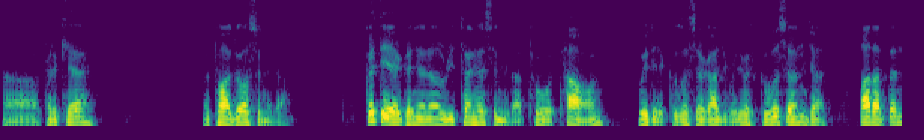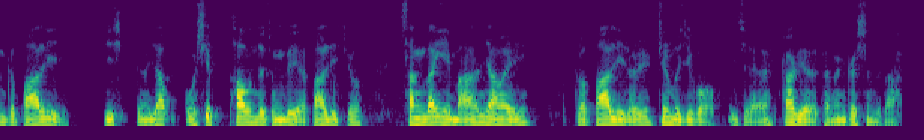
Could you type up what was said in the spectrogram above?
어 그렇게 도와주었습니다. 그때 그녀는 리턴했습니다. to town with it. 그것을 가지고 요- 그것은 이제 받았던 그 발리 어, 약 50파운드 정도의 발리죠. 상당히 많은 양의 그 발리를 짊어지고 이제 가게 되는 것입니다.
